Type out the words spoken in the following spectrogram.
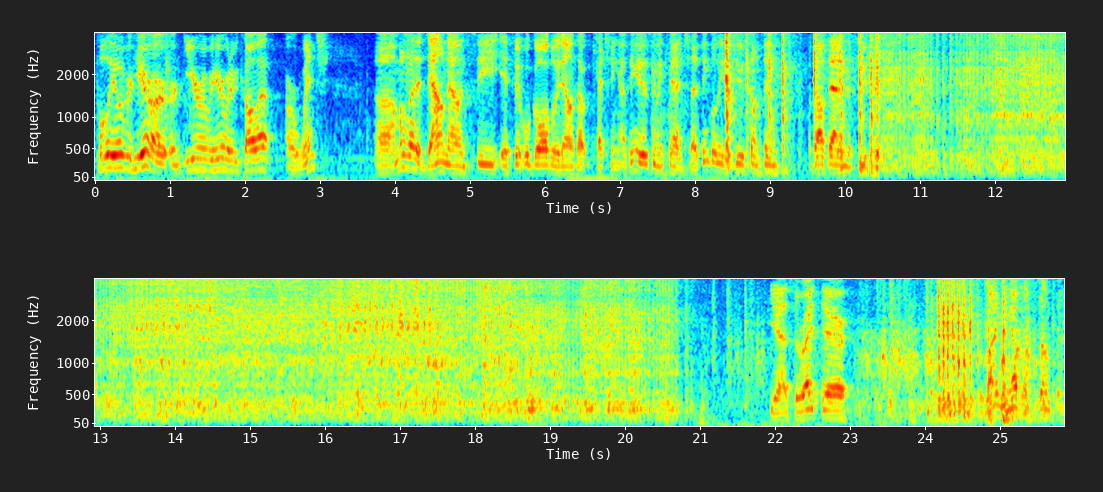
pulley over here, our, our gear over here, whatever you call that, our winch. Uh, I'm going to let it down now and see if it will go all the way down without catching. I think it is going to catch. I think we'll need to do something about that in the future. Yeah, so right there, binding up on something.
